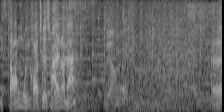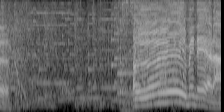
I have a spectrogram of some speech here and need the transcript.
อีกสองหมุนขอเฉิดฉายหน่อยนะ两倍， เออ เอ้ย ไม่แน่นะ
